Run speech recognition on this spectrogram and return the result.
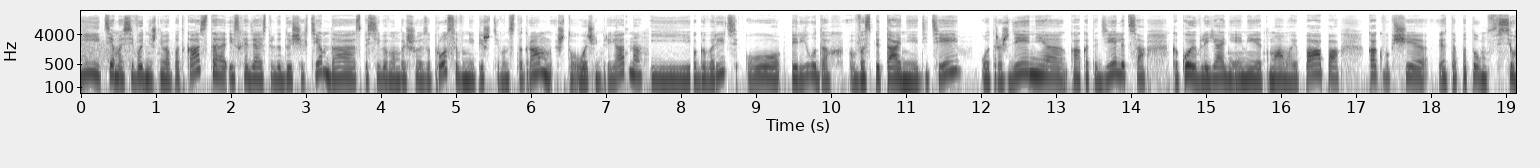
и тема сегодняшнего подкаста, исходя из предыдущих тем, да, спасибо вам большое за запросы, вы мне пишете в Инстаграм, что очень приятно, и поговорить о периодах воспитания детей, от рождения, как это делится, какое влияние имеют мама и папа, как вообще это потом все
